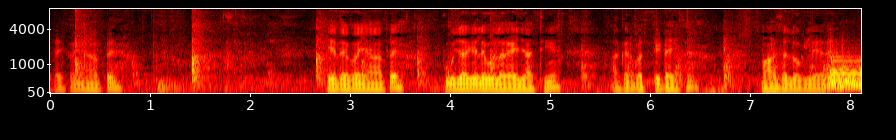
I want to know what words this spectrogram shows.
देखो यहाँ पे। ये देखो यहाँ पे पूजा के लिए वो लगाई जाती है, अगरबत्ती टाइप है। वहाँ से लोग ले रहे हैं।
